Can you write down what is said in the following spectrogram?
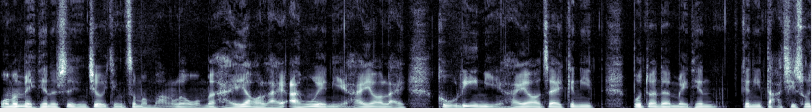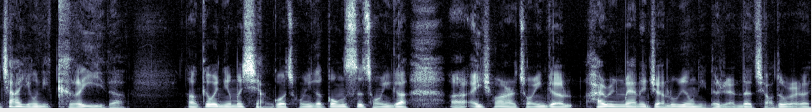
我们每天的事情就已经这么忙了，我们还要来安慰你，还要来鼓励你，还要再跟你不断的每天跟你打气，说加油，你可以的。啊，各位，你有没有想过，从一个公司，从一个呃 HR，从一个 hiring manager 录用你的人的角度而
